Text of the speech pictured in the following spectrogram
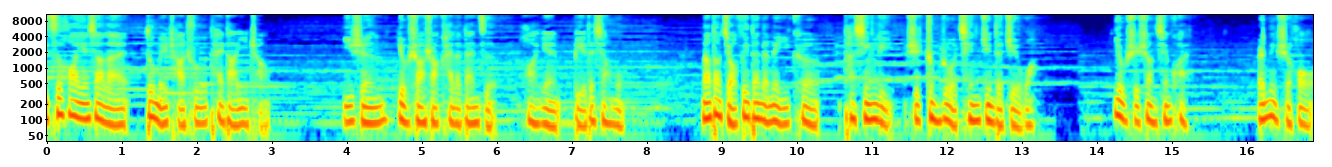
次化验下来都没查出太大异常。医生又刷刷开了单子，化验别的项目。拿到缴费单的那一刻，他心里是重若千钧的绝望。又是上千块，而那时候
